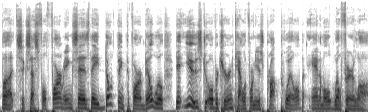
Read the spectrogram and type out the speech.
but Successful Farming says they don't think the farm bill will get used to overturn California's Prop 12 animal welfare law.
